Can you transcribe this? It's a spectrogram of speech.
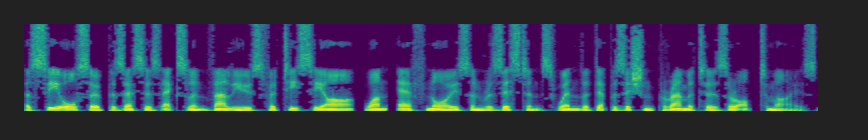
A C also possesses excellent values for TCR, 1, F noise and resistance when the deposition parameters are optimized.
